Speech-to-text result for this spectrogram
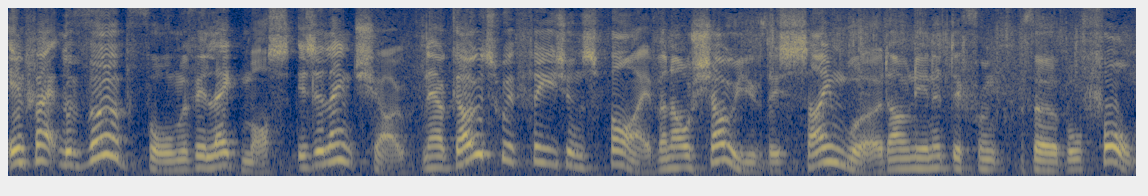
In fact, the verb form of elegmos is elentio. Now go to Ephesians 5 and I'll show you this same word only in a different verbal form.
